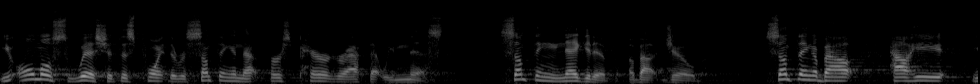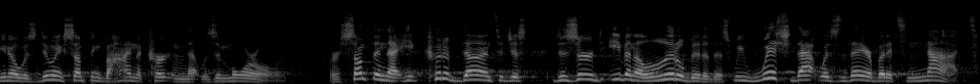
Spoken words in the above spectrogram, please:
you almost wish at this point there was something in that first paragraph that we missed. Something negative about Job. Something about how he, you know, was doing something behind the curtain that was immoral or or something that he could have done to just deserved even a little bit of this. We wish that was there, but it's not.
